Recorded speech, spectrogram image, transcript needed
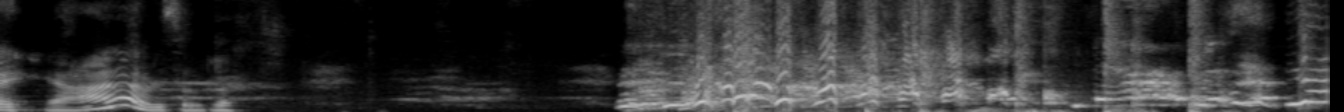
ஏய் யாரா அப்படி சொல்ற?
